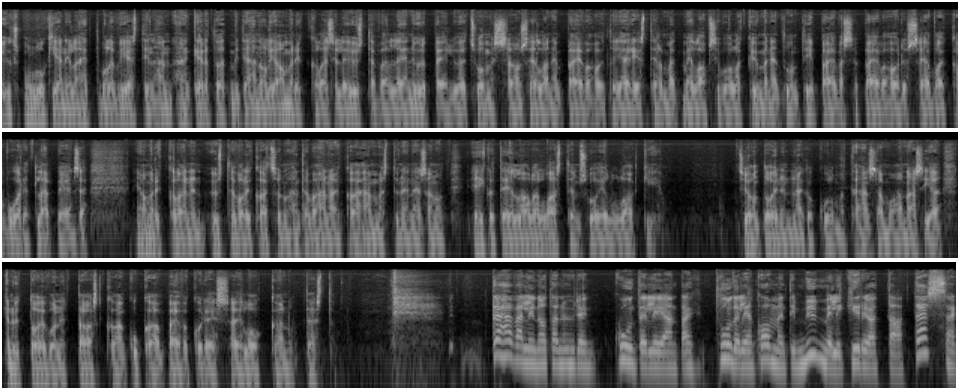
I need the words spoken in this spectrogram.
yksi mun lukijani lähetti mulle viestin, hän, hän kertoi, että miten hän oli amerikkalaiselle ystävälleen ylpeily, että Suomessa on sellainen päivähoitojärjestelmä, että meidän lapsi voi olla 10 tuntia päivässä päivähoidossa ja vaikka vuodet läpeensä. Niin amerikkalainen ystävä oli katsonut häntä vähän aikaa hämmästyneenä ja sanonut, eikö teillä ole lastensuojelulaki? Se on toinen näkökulma tähän samaan asiaan. Ja nyt toivon, että taaskaan kukaan päiväkodeissa ei loukkaannut tästä. Tähän väliin otan yhden kuuntelijan tai kuuntelijan kommentin. Mymmeli kirjoittaa, tässä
